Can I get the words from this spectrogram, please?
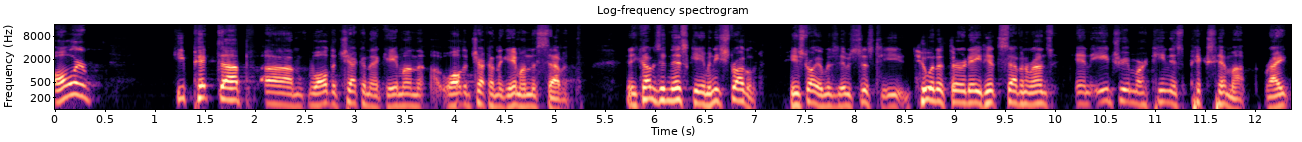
Oller. He picked up um, Waldichuk in that game on the Waldichuk on the game on the seventh, and he comes in this game and he struggled. He struggled. It was it was just he, two and a third, eight hits, seven runs, and Adrian Martinez picks him up, right?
